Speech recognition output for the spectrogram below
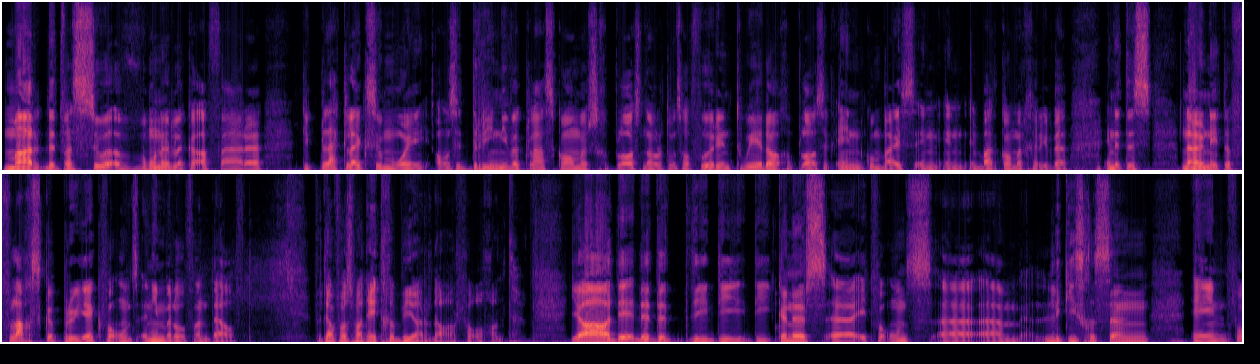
Maar dit was so 'n wonderlike affære. Die plek lyk so mooi. Ons het 3 nuwe klaskamers geplaas nadat ons al voorheen 2 dae geplaas het en kombuis en en en badkamer geriewe. En dit is nou net 'n vlaggenskap projek vir ons in die middel van Delft. Vertel ons wat het gebeur daar vanoggend. Ja, die die die die die die kinders uh het vir ons uh um liedjies gesing en vir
